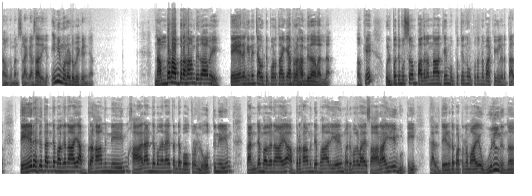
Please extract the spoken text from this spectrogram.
നമുക്ക് മനസ്സിലാക്കാൻ സാധിക്കും. ഇനി മുന്നോട്ട് പോയി കഴിഞ്ഞാൽ. നമ്മുടെ അബ്രഹാം പിതാവേ തേരഹിനെ ചവിട്ടിപ്പുറത്താക്കിയ അബ്രഹാം പിതാവല്ല. ഓക്കെ ഉൽപ്പത്തി പുസ്തകം പതിനൊന്നാം അധ്യായം മുപ്പത്തിയൊന്ന് മുപ്പത്തിരണ്ട് വാക്യങ്ങൾ എടുത്താൽ തേരഹ് തന്റെ മകനായ അബ്രഹാമിനെയും ഹാരാന്റെ മകനായ തന്റെ പൗത്രൻ ലോത്തിനെയും തന്റെ മകനായ അബ്രഹാമിന്റെ ഭാര്യയെയും മരുമകളായ സാറായിയെയും കൂട്ടി കൽദേരയുടെ പട്ടണമായ ഊരിൽ നിന്ന്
